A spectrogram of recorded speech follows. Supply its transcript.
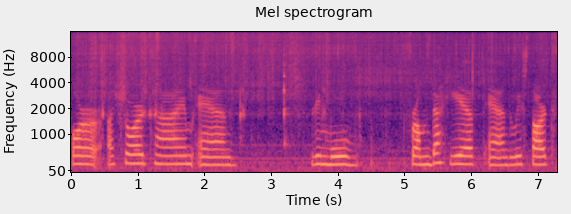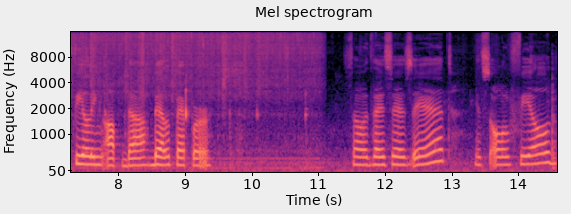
for a short time and remove from the heat and we start filling up the bell pepper. So this is it. It's all filled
